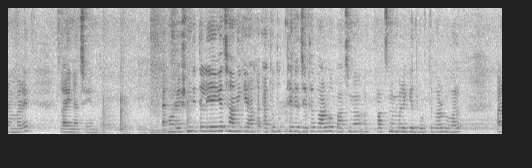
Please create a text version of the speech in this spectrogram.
নম্বরে লাইন আছে কিন্তু। এখন রেশন দিতে লেগে গেছে, আমি কি এত দূর থেকে যেতে পারব? পাঁচ পাঁচ নম্বরে গিয়ে ধরতে পারব বলো? আর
